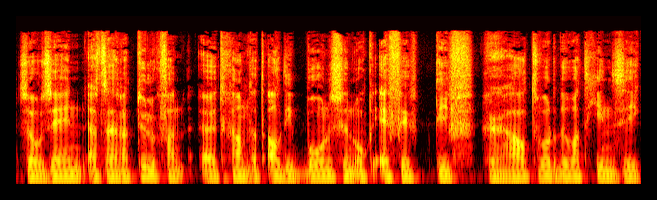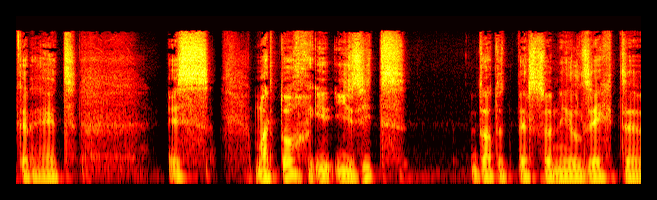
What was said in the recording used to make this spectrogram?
zou zijn. Dat er natuurlijk van uitgaan dat al die bonussen ook effectief gehaald worden, wat geen zekerheid is. Maar toch, je, je ziet dat het personeel zegt, uh,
